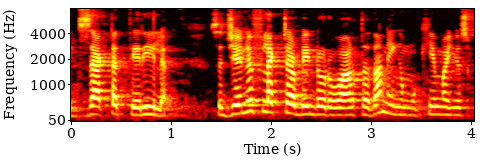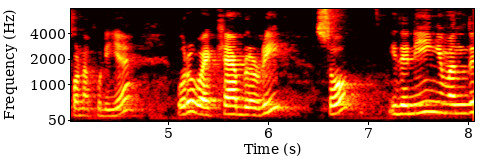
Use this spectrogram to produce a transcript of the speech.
எக்ஸாக்டாக தெரியல. ஸோ ஜெனிஃப்ளெக்ட் அப்படின்ற ஒரு வார்த்தை தான் நீங்கள் முக்கியமாக யூஸ் பண்ணக்கூடிய ஒரு வெக்காபுலரி ஸோ இதை நீங்கள் வந்து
